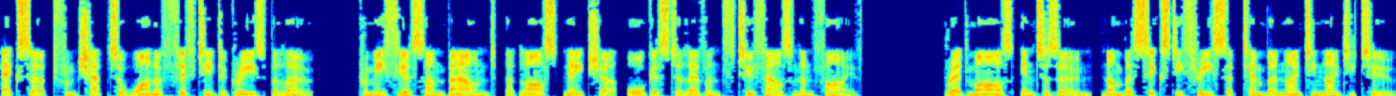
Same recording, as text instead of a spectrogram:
Excerpt from Chapter 1 of 50 Degrees Below. Prometheus Unbound, At Last Nature, August 11, 2005. Red Mars Interzone, No. 63 September 1992.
